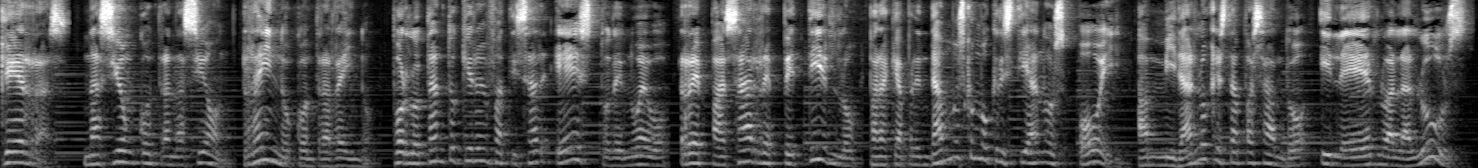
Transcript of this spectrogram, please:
guerras, nación contra nación, reino contra reino. Por lo tanto, quiero enfatizar esto de nuevo, repasar, repetirlo, para que aprendamos como cristianos hoy a mirar lo que está pasando y leerlo a la luz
